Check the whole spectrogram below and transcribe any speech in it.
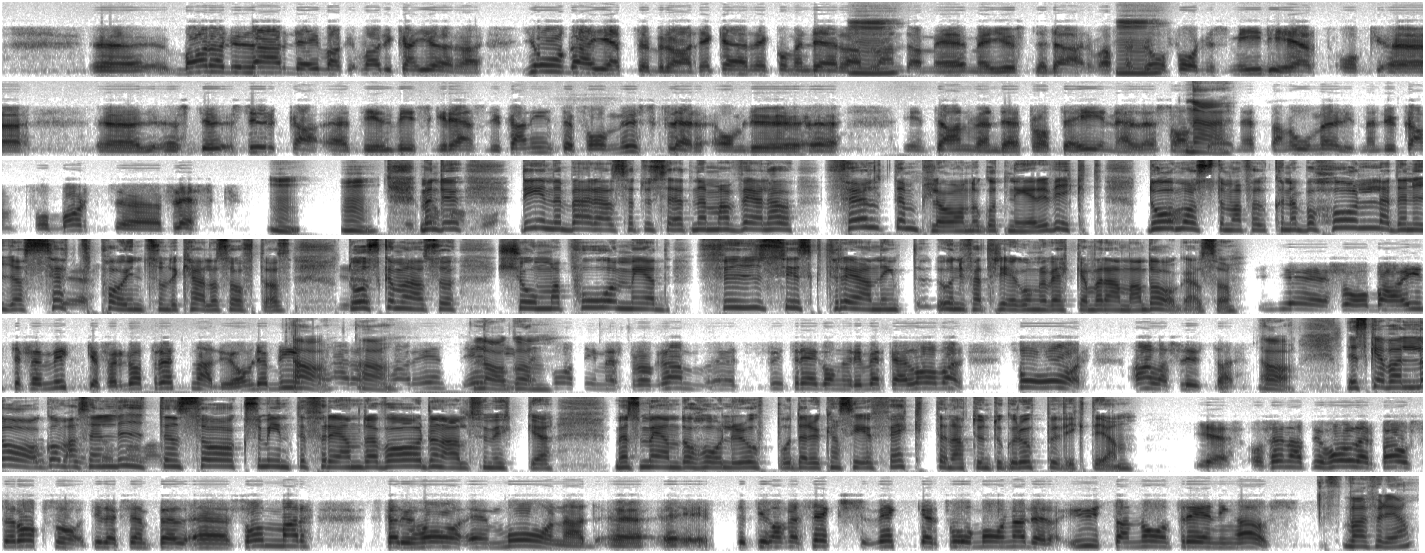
Uh, bara du lär dig vad, vad, du kan göra. Yoga är jättebra, det kan jag rekommendera att mm. blanda med, med just det där. Va? För mm. då får du smidighet och uh, styrka till viss gräns. Du kan inte få muskler om du inte använder protein eller sånt. Nej. Det är nästan omöjligt. Men du kan få bort uh, fläsk. Mm. Mm. Men du, det innebär alltså att du säger att när man väl har följt en plan och gått ner i vikt, då ja. måste man för att kunna behålla det nya setpoint yes. som det kallas oftast, yes. då ska man alltså tjomma på med fysisk träning ungefär tre gånger i veckan varannan dag alltså? Yes, och bara inte för mycket för då tröttnar du. Om det blir ja, så här att ja. du har en, en Lagom. timme, två timmars program eh, tre gånger i veckan, jag lovar, två år, alla slutar. Ja, det ska vara lagom, alltså en liten sak som inte förändrar vardagen allt för mycket, men som ändå håller upp och där du kan se effekten, att du inte går upp i vikt igen. Yes, och sen att du håller pauser också, till exempel eh, sommar ska du ha en månad, eh, eh till och med sex veckor, två månader utan någon träning alls. Varför det?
